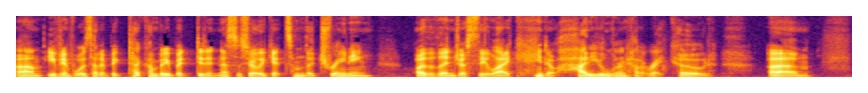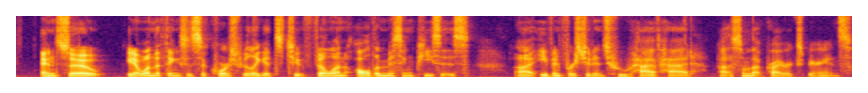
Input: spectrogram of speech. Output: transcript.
um, even if it was at a big tech company but didn't necessarily get some of the training other than just the like you know how do you learn how to write code? Um, and so you know one of the things is the course really gets to fill in all the missing pieces uh, even for students who have had uh, some of that prior experience.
